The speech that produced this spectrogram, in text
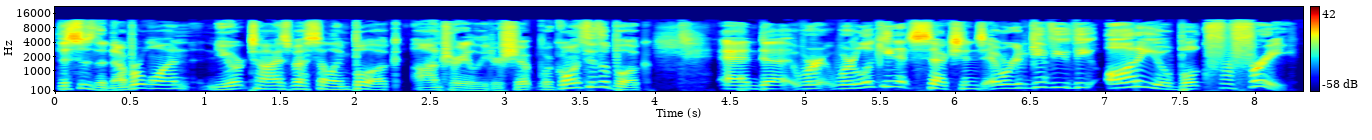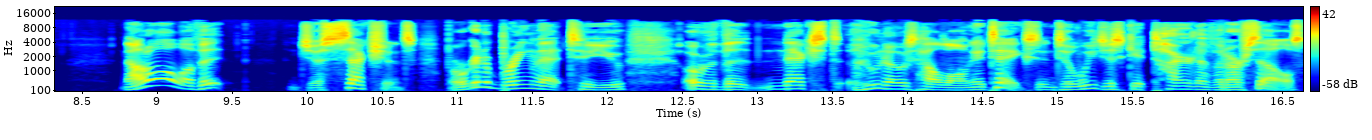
This is the number one New York Times bestselling book, EntreLeadership. We're going through the book and uh, we're, we're looking at sections and we're going to give you the audio book for free. Not all of it, just sections. But we're going to bring that to you over the next who knows how long it takes until we just get tired of it ourselves.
